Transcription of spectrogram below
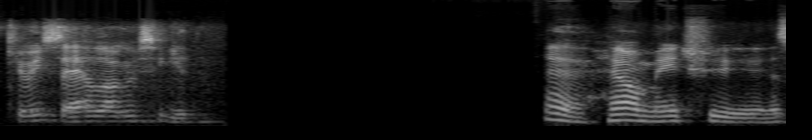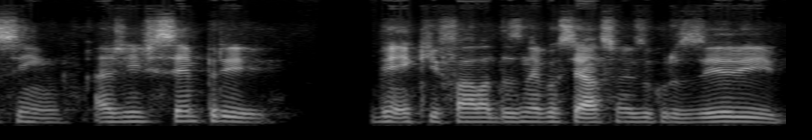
que eu encerro logo em seguida. É, realmente, assim, a gente sempre vem aqui falar das negociações do Cruzeiro e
